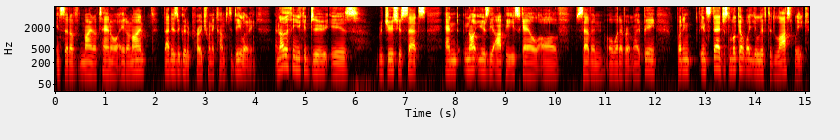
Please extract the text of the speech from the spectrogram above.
instead of nine or 10 or eight or nine. That is a good approach when it comes to deloading. Another thing you could do is reduce your sets and not use the RPE scale of seven or whatever it might be, but in, instead just look at what you lifted last week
